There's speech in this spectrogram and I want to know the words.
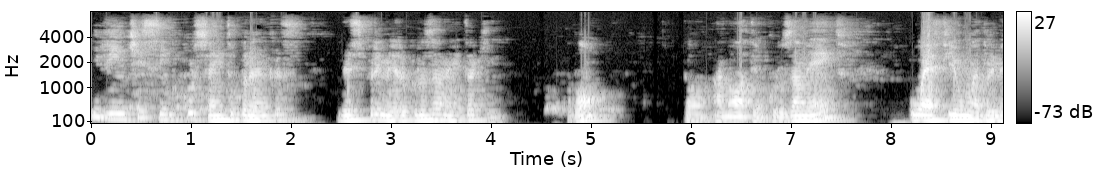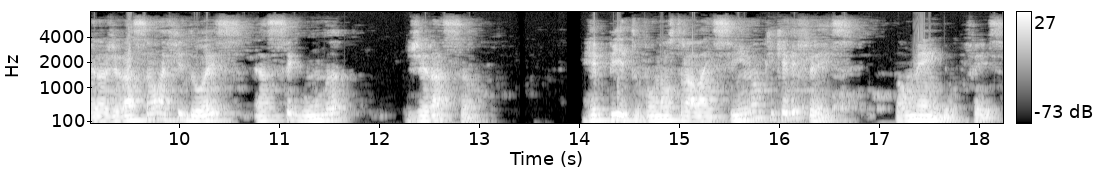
e 25% brancas desse primeiro cruzamento aqui. Tá bom? Então anotem o cruzamento. O F1 é a primeira geração, F2 é a segunda geração. Repito, vou mostrar lá em cima o que, que ele fez. Então, Mendel fez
